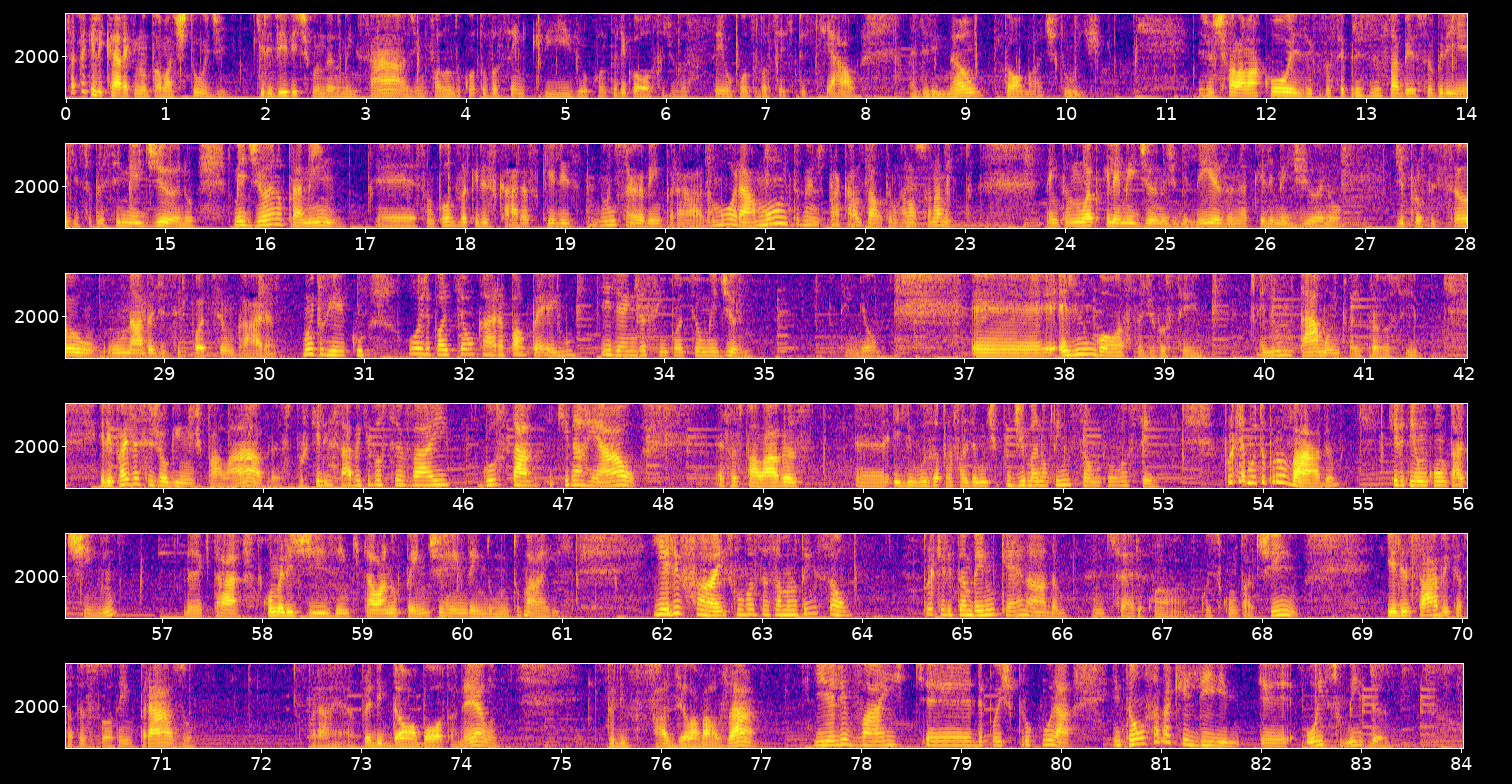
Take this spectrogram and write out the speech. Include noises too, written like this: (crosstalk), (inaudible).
Sabe aquele cara que não toma atitude? Que ele vive te mandando mensagem, falando o quanto você é incrível, o quanto ele gosta de você, o quanto você é especial, mas ele não toma atitude. Deixa eu te falar uma coisa que você precisa saber sobre ele, sobre esse mediano. Mediano para mim é, são todos aqueles caras que eles não servem para namorar, muito menos para casar ou ter um relacionamento. Então não é porque ele é mediano de beleza, não é porque ele é mediano de profissão ou nada disso. Ele pode ser um cara muito rico ou ele pode ser um cara paupérrimo e ele ainda assim pode ser um mediano. Entendeu? É, ele não gosta de você. Ele não tá muito aí para você. Ele faz esse joguinho de palavras porque ele sabe que você vai gostar e que na real essas palavras é, ele usa para fazer um tipo de manutenção com você. Porque é muito provável que ele tenha um contatinho né? Que tá, como eles dizem, que tá lá no pente rendendo muito mais. E ele faz com você essa manutenção. Porque ele também não quer nada muito sério com, a, com esse contatinho. E ele sabe que essa pessoa tem prazo para ele dar uma bota nela, para ele fazer ela vazar. E ele vai é, depois procurar. Então, sabe aquele é, oi sumida?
